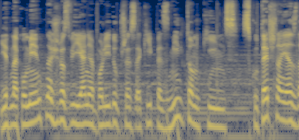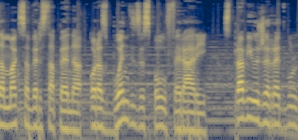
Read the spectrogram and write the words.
Jednak umiejętność rozwijania bolidu przez ekipę z Milton Keynes, skuteczna jazda Maxa Verstappena oraz błędy zespołu Ferrari sprawiły, że Red Bull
